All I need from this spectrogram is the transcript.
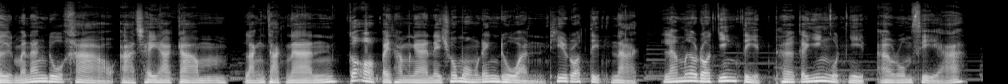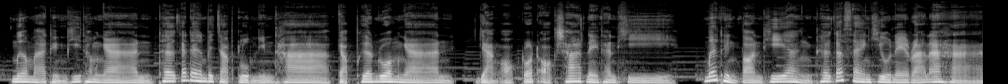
ตื่นมานั่งดูข่าวอาชญากรรม หลังจากนั้นก็ออกไปทำงานในชั่วโมงเร่งด่วนที่รถติดหนัก และเมื่อรถยิ่งติด เธอก็ยิ่งหงุดหงิดอารมณ์เสีย เมื่อมาถึงที่ทำงาน เธอก็เดินไปจับกลุ่มนินทากับเพื่อนร่วมงาน อย่างออกรถออกชาติในทันที เมื่อถึงตอนเที่ยง เธอก็แซงคิวในร้านอาหาร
